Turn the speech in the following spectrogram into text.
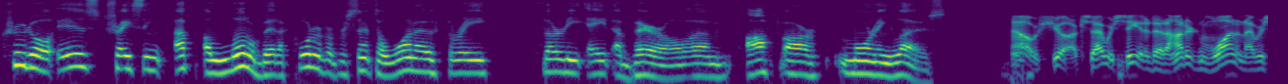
Crude oil is tracing up a little bit, a quarter of a percent to 103.38 a barrel, um, off our morning lows. Oh, shucks. I was seeing it at 101, and I was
